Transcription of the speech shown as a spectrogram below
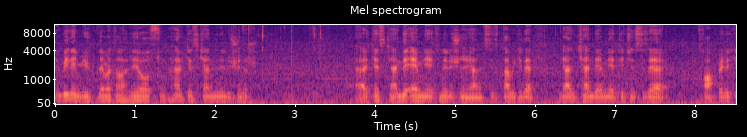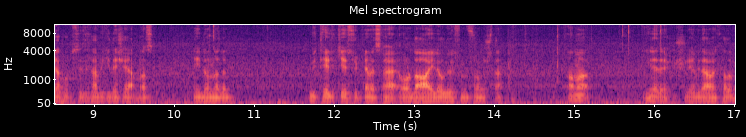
ne bileyim yükleme tahliye olsun herkes kendini düşünür. Herkes kendi emniyetini düşünür. Yani siz tabii ki de yani kendi emniyeti için size kahpelik yapıp sizi tabii ki de şey yapmaz. Neydi onun adı? Bir tehlikeye sürüklemez. Orada aile oluyorsunuz sonuçta. Ama yine de şuraya bir daha bakalım.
